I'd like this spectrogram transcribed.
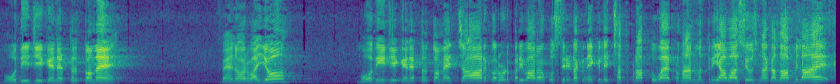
मोदी जी के नेतृत्व में, बहनों और भाइयों, मोदी जी के नेतृत्व में चार करोड़ परिवारों को सिर ढकने के लिए छत प्राप्त हुआ है। प्रधानमंत्री आवास योजना का लाभ मिला है।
